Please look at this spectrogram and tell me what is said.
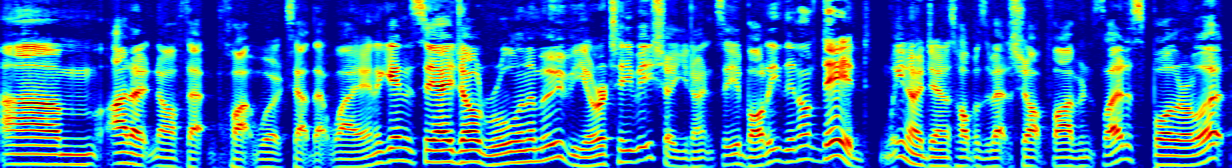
um, I don't know if that quite works out that way. And again, it's the age old rule in a movie or a TV show. You don't see a body, they're not dead. We know Dennis Hopper's about to show up five minutes later. Spoiler alert.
